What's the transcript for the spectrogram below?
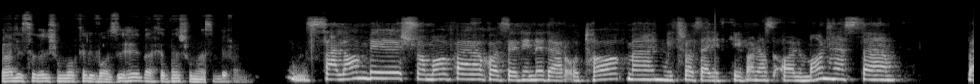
بله صدای شما خیلی واضحه. در خدمت شما هستم. بفرمایید. سلام به شما و حاضرین در اتاق. من میترا ظریف کیوان از آلمان هستم و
